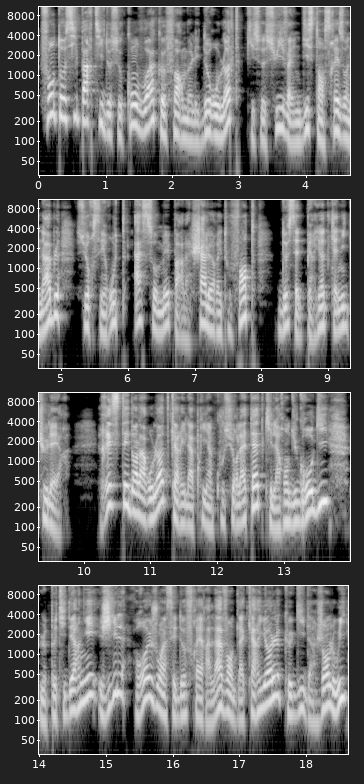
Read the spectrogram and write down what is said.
font aussi partie de ce convoi que forment les deux roulottes qui se suivent à une distance raisonnable sur ces routes assommées par la chaleur étouffante de cette période caniculaire. Resté dans la roulotte car il a pris un coup sur la tête qui l'a rendu groggy, le petit dernier, Gilles, rejoint ses deux frères à l'avant de la carriole que guide un Jean-Louis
